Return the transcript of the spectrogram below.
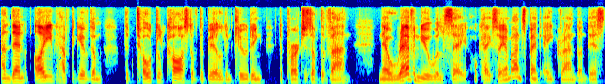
and then I have to give them the total cost of the build, including the purchase of the van. Now, revenue will say, okay, so your man spent eight grand on this.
